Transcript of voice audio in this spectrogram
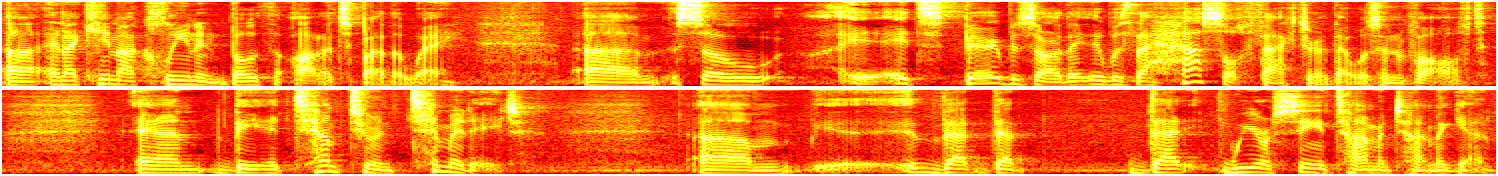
Uh, and I came out clean in both audits, by the way. Um, so it- it's very bizarre. It was the hassle factor that was involved, and the attempt to intimidate um, that that that we are seeing time and time again.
